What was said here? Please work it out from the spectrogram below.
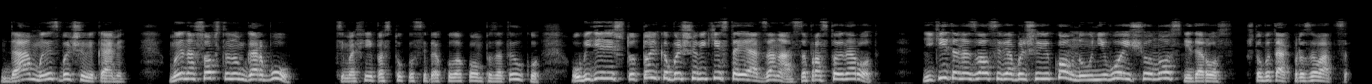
Да, мы с большевиками. Мы на собственном горбу. Тимофей постукал себя кулаком по затылку, убедились, что только большевики стоят за нас, за простой народ. Никита назвал себя большевиком, но у него еще нос не дорос, чтобы так прозываться.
